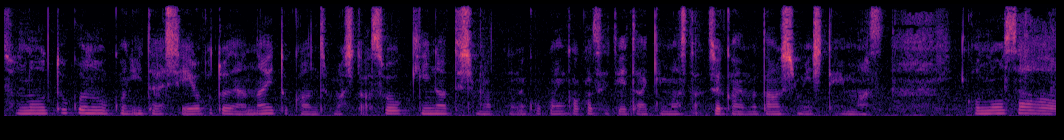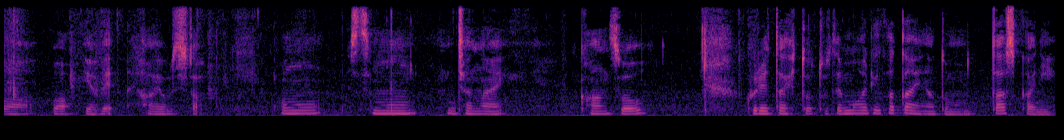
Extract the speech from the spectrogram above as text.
その男の子に対して言うことではないと感じました。そう気になってしまったのでここに書かせていただきました。次回も楽しみにしています。このさはやべはい落ちた。この質問じゃない感想くれた人とてもありがたいなと思って確かに。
